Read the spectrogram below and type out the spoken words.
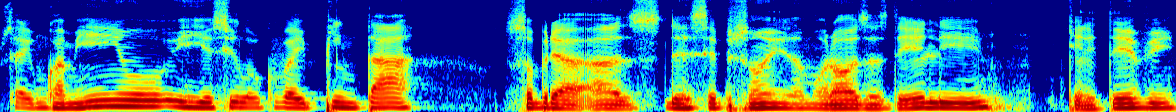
segue um caminho. E esse louco vai pintar sobre a, as decepções amorosas dele. Que ele teve.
